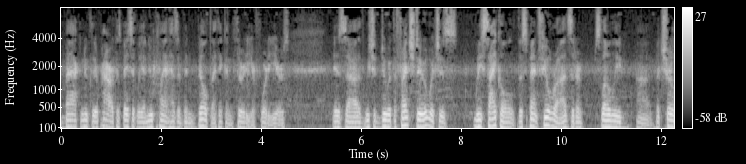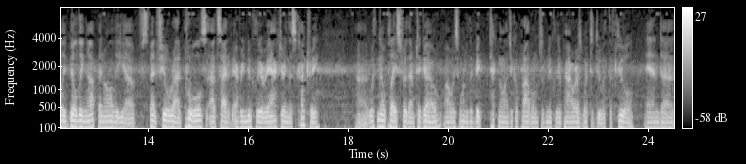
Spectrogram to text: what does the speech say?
back nuclear power, because basically a new plant hasn't been built, I think, in 30 or 40 years, is uh, we should do what the French do, which is recycle the spent fuel rods that are slowly uh, but surely building up in all the uh, spent fuel rod pools outside of every nuclear reactor in this country, uh, with no place for them to go. Always one of the big technological problems of nuclear power is what to do with the fuel. And uh,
